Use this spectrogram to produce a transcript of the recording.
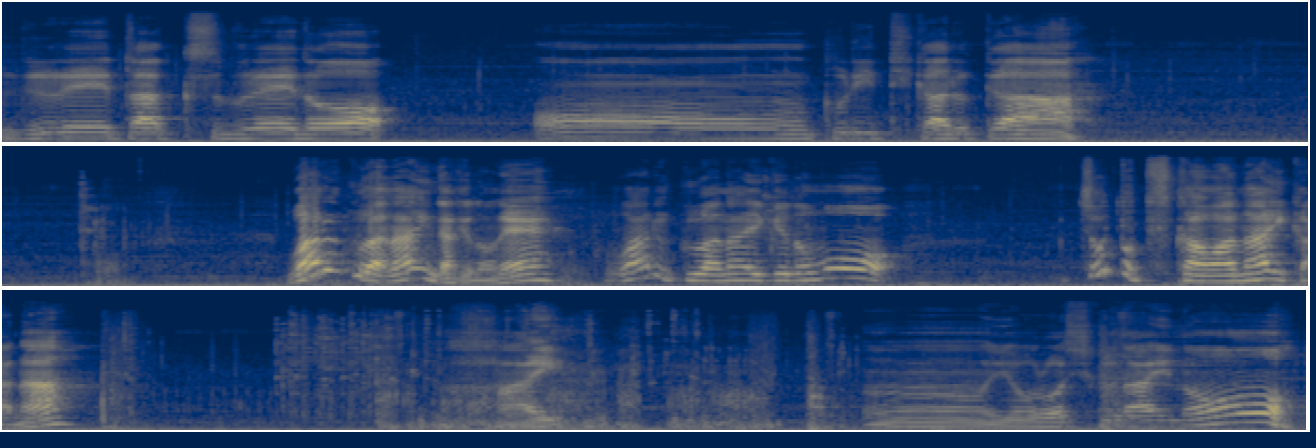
グレートアックスブレード。おー、クリティカルか。悪くはないんだけどね。悪くはないけども、ちょっと使わないかな。はい。うーん、よろしくないの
